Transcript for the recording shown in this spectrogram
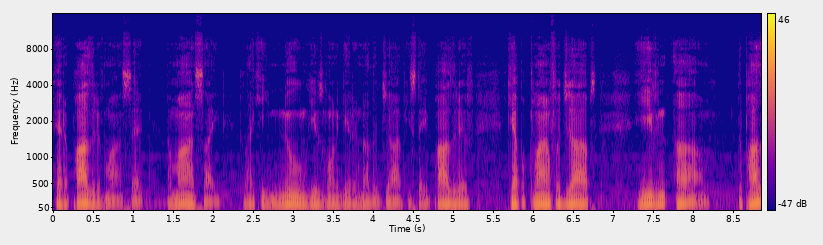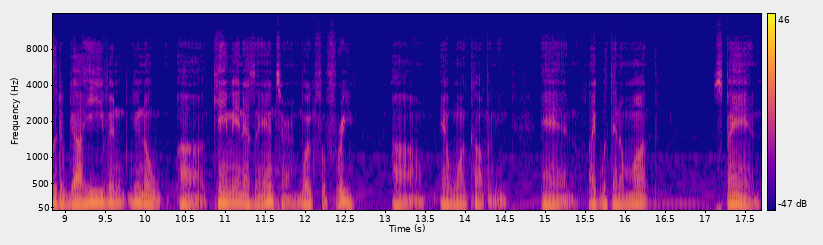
had a positive mindset, the mind sight. Like he knew he was going to get another job. He stayed positive, kept applying for jobs. He even, um, the positive guy, he even, you know, uh, came in as an intern, worked for free uh, at one company. And like within a month span,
